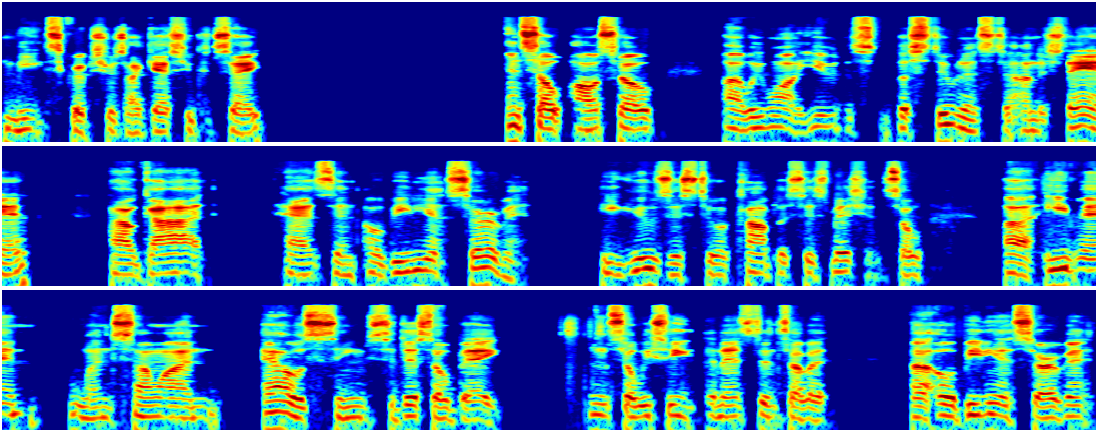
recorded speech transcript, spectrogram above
meat scriptures, I guess you could say. And so also, uh, we want you, the, students, to understand how God has an obedient servant he uses to accomplish his mission. So uh, even when someone else seems to disobey, and so we see an instance of a, a obedient servant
